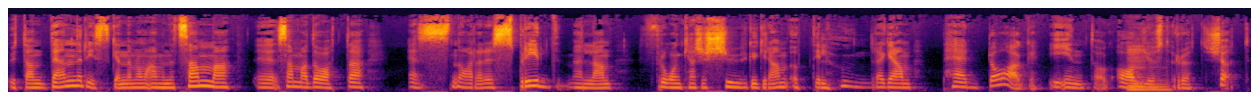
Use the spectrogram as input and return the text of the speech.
Utan den risken när man använder samma, eh, samma data är snarare spridd mellan från kanske 20 gram upp till 100 gram per dag i intag av mm. just rött kött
